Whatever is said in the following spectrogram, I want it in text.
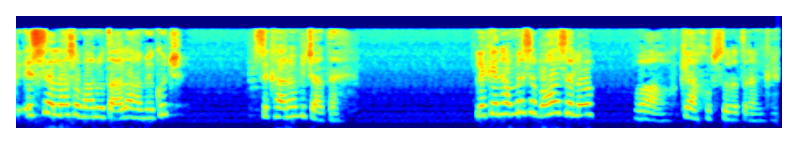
کہ اس سے اللہ سبحانہ تعالیٰ ہمیں کچھ سکھانا بھی چاہتا ہے۔ لیکن ہم میں سے بہت سے لوگ، واہ، کیا خوبصورت رنگ ہے۔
